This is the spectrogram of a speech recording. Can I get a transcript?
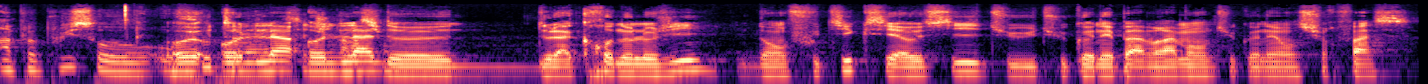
un peu plus au, au Au- foot. euh, Au-delà de, de la chronologie, dans Footix, il y a aussi, tu, tu connais pas vraiment, tu connais en surface.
